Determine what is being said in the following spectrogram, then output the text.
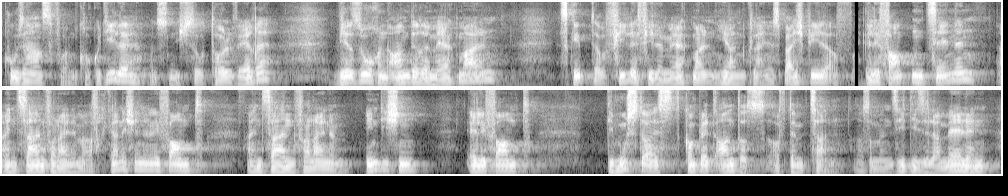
Cousins von Krokodile, was nicht so toll wäre. Wir suchen andere Merkmale. Es gibt aber viele, viele Merkmale. Hier ein kleines Beispiel auf Elefantenzähnen. Ein Zahn von einem afrikanischen Elefant, ein Zahn von einem indischen Elefant. Die Muster ist komplett anders auf dem Zahn. Also man sieht, diese Lamellen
